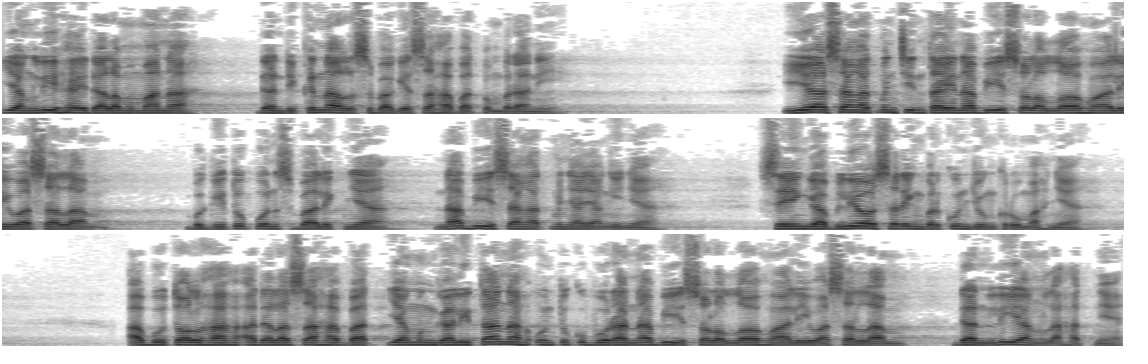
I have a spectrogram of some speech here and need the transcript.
yang lihai dalam memanah dan dikenal sebagai sahabat pemberani. Ia sangat mencintai Nabi sallallahu alaihi wasallam, begitupun sebaliknya Nabi sangat menyayanginya sehingga beliau sering berkunjung ke rumahnya. Abu Talhah adalah sahabat yang menggali tanah untuk kuburan Nabi sallallahu alaihi wasallam dan liang lahatnya.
